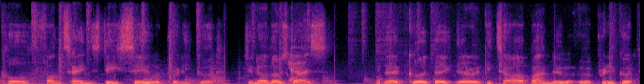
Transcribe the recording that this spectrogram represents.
called Fontaines DC were pretty good. Do you know those yeah. guys? They're good. They, they're a guitar band who, who, are pretty good.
